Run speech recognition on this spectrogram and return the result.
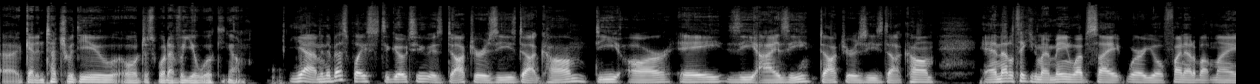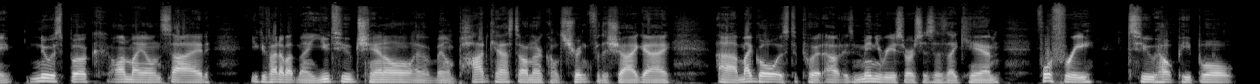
uh, get in touch with you, or just whatever you're working on? Yeah, I mean, the best place to go to is draziz.com, D R A Z I Z, draziz.com. And that'll take you to my main website where you'll find out about my newest book on my own side. You can find out about my YouTube channel. I have my own podcast on there called Shrink for the Shy Guy. Uh, my goal is to put out as many resources as I can for free to help people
